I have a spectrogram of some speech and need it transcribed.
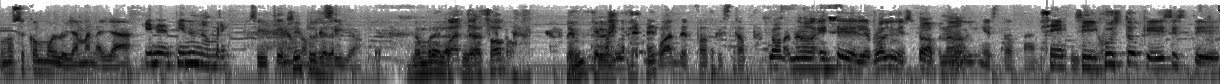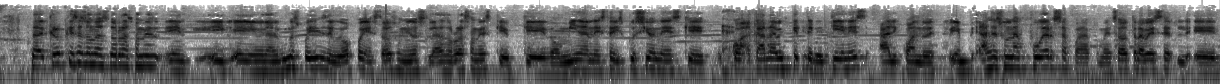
No sé cómo lo llaman allá. Tiene, tiene un nombre. Sí, tiene Sí, un pues, de la- nombrecillo. El nombre de la What the ciudad. fuck? Que, que implementa. What the fuck stop. No, no, es el Rolling Stop, ¿no? Rolling stop. ah. Sí. Sí, justo que es este. creo que esas son las dos razones en, en- en algunos países de Europa y en Estados Unidos. Las dos razones que, que dominan esta discusión es que cada vez que te detienes, al, cuando em- haces una fuerza para comenzar otra vez el, el-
